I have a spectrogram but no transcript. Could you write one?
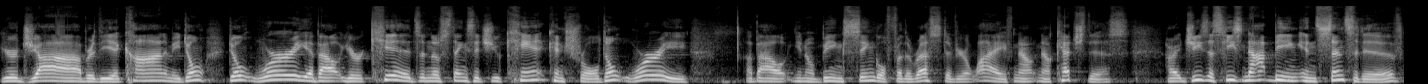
your job or the economy. Don't, don't worry about your kids and those things that you can't control. Don't worry about, you know, being single for the rest of your life. Now, now catch this. All right, Jesus, he's not being insensitive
